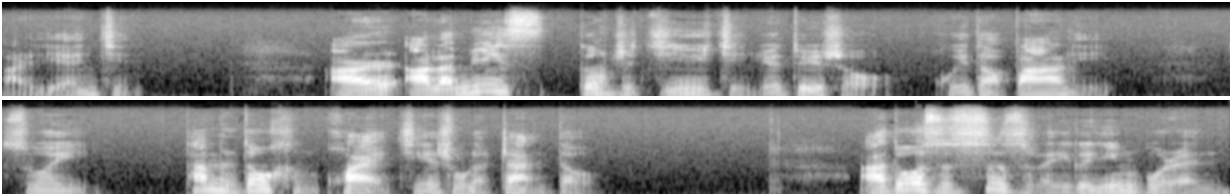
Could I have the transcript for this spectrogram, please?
而严谨，而阿拉米斯更是急于解决对手，回到巴黎，所以。他们都很快结束了战斗。阿多斯刺死了一个英国人，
